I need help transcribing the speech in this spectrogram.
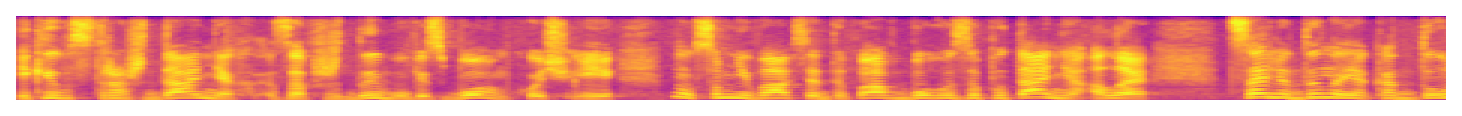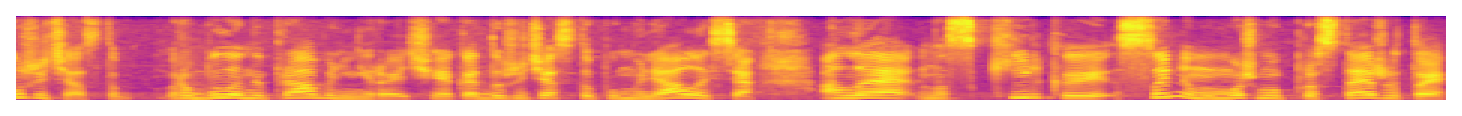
який у стражданнях завжди був із Богом, хоч і ну, сумнівався, давав Богу запитання. Але це людина, яка дуже часто робила неправильні речі, яка дуже часто помилялася. Але наскільки сильно ми можемо простежити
